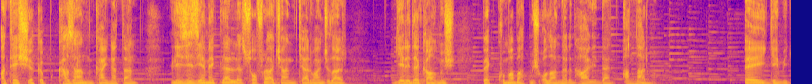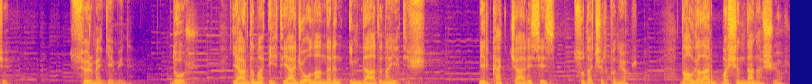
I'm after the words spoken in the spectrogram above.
Ateş yakıp kazan kaynatan, leziz yemeklerle sofra açan kervancılar geride kalmış ve kuma batmış olanların halinden anlar mı? Ey gemici, sürme gemini, dur, yardıma ihtiyacı olanların imdadına yetiş. Birkaç çaresiz suda çırpınıyor. Dalgalar başından aşıyor.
